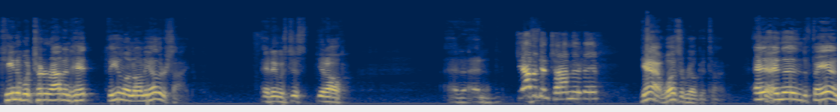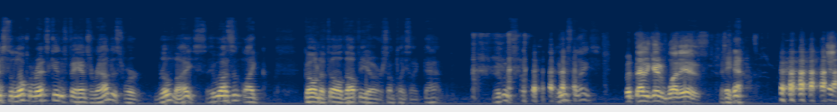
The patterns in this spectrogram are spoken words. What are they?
Keenum would turn around and hit Thielen on the other side, and it was just you know, and and Did you have a good time there, Dave? yeah, it was a real good time. And Good. and then the fans, the local Redskins fans around us were real nice. It wasn't like going to Philadelphia or someplace like that. It was it was nice. But then again, what is? Yeah.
